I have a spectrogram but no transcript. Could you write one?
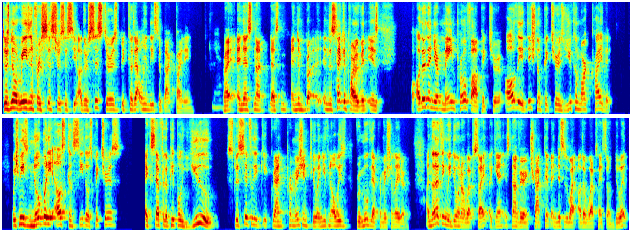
There's no reason for sisters to see other sisters because that only leads to backbiting yeah right and that's not that's and then and the second part of it is other than your main profile picture all the additional pictures you can mark private which means nobody else can see those pictures except for the people you specifically grant permission to and you can always remove that permission later another thing we do on our website again it's not very attractive and this is why other websites don't do it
